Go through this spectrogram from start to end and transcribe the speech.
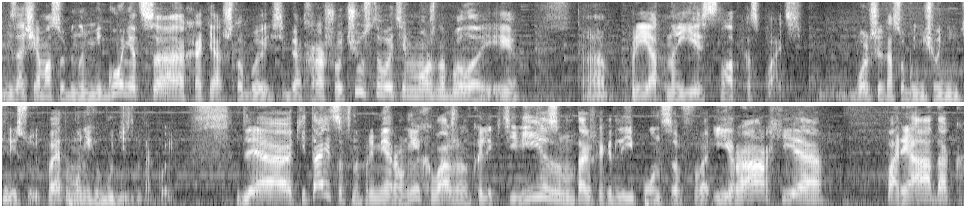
ни зачем особенным не гонятся, хотят, чтобы себя хорошо чувствовать им можно было и э, приятно есть, сладко спать. Больше их особо ничего не интересует. Поэтому у них и буддизм такой. Для китайцев, например, у них важен коллективизм, так же как и для японцев, иерархия, порядок.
